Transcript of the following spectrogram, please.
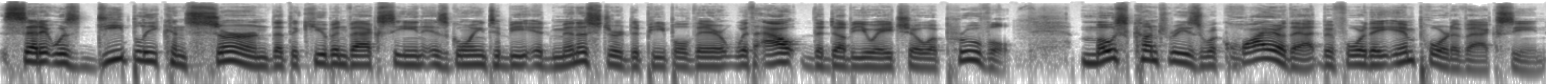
said it was deeply concerned that the Cuban vaccine is going to be administered to people there without the WHO approval. Most countries require that before they import a vaccine.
